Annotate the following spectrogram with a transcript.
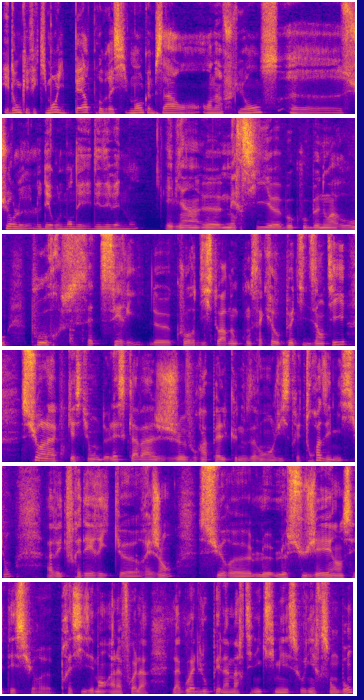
Et donc effectivement, ils perdent progressivement comme ça en, influence sur le, déroulement des événements. Eh bien, euh, merci euh, beaucoup Benoît Roux pour cette série de cours d'histoire donc consacrés aux petites Antilles. Sur la question de l'esclavage, je vous rappelle que nous avons enregistré trois émissions avec Frédéric euh, Régent sur le, sujet. Hein. C'était sur précisément à la fois la, la Guadeloupe et la Martinique, si mes souvenirs sont bons.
